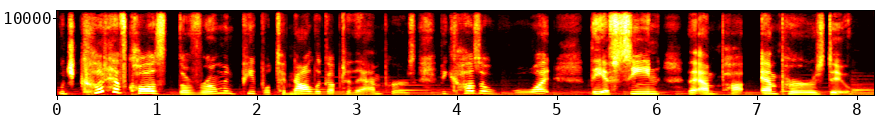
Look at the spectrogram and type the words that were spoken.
which could have caused the Roman people to not look up to the emperors because of what they have seen the emp- emperors do.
